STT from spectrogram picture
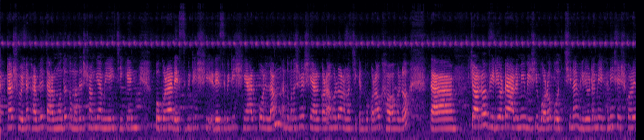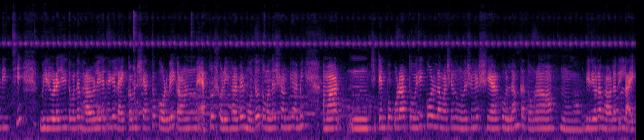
একটা শরীরটা খারাপ লাগছে। তার মধ্যে তোমাদের সঙ্গে আমি এই চিকেন পকোড়া রেসিপিটি রেসিপিটি শেয়ার করলাম। তোমাদের সঙ্গে শেয়ার করা হলো আর আমার চিকেন পকোড়াও খাওয়া হলো। তা চলো ভিডিওটা আর আমি বেশি বড় করছি না, ভিডিওটা আমি এখানেই শেষ করে দিচ্ছি। ভিডিওটা যদি তোমাদের ভালো লেগে থাকে লাইক কমেন্ট শেয়ার তো করবেই, কারণ এত শরীর খারাপের মধ্যেও তোমাদের সঙ্গে আমি আমার চিকেন পকোড়া তৈরি করলাম, আর সেটা তোমাদের সঙ্গে শেয়ার করলাম। তা তোমরা ভিডিওটা ভালো লাগলে লাইক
